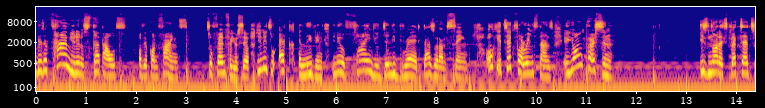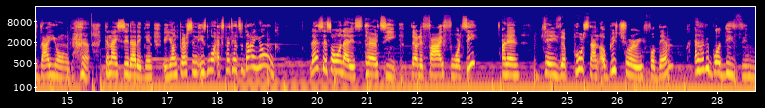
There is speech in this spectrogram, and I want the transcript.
There's a time you need to step out of your confines to fend for yourself. You need to earn a living. You need to find your daily bread. That's what I'm saying. Okay, take for instance, a young person is not expected to die young. Can I say that again? A young person is not expected to die young. Let's say someone that is 30, 35, 40, and then there is a post and obituary for them, and everybody is in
